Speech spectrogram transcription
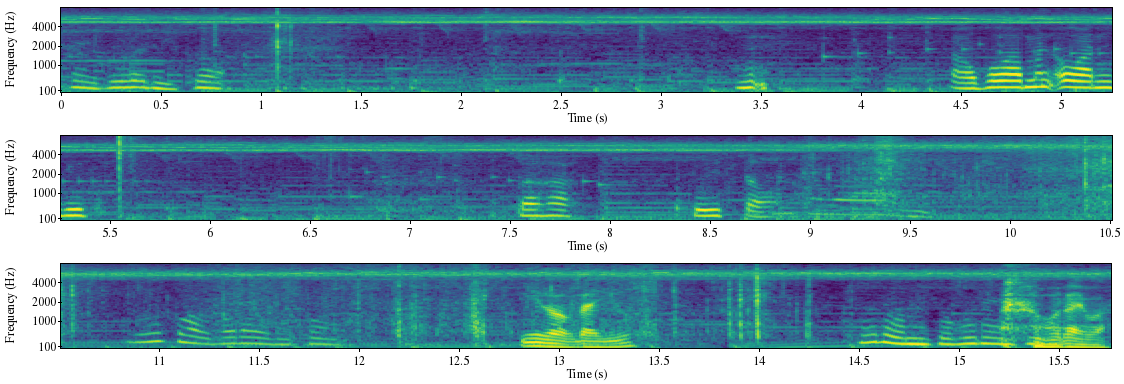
ใส่เพื่อนนี่ก็เอาเพราะว่ามันอ่อนอยู่ ไปค่ะคุยต่อนี่ก่อนก็ได้นะก่อนนี่ดอกใดอยู่ก็โดนก็บ่ได้บ่ได้วะ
